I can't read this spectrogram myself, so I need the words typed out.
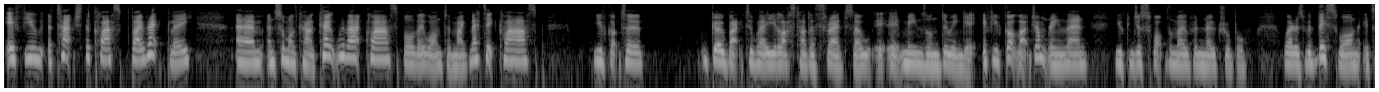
If you attach the clasp directly um, and someone can't cope with that clasp or they want a magnetic clasp, you've got to go back to where you last had a thread so it, it means undoing it. If you've got that jump ring then you can just swap them over no trouble. Whereas with this one it's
